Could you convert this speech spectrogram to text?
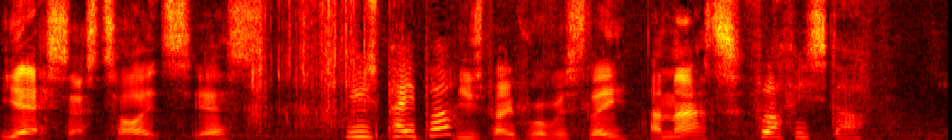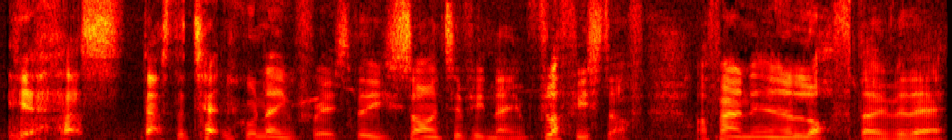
Yes, that's tights, yes. Newspaper. Newspaper, obviously. And that? Fluffy stuff. Yeah, that's that's the technical name for it, the scientific name, fluffy stuff. I found it in a loft over there.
